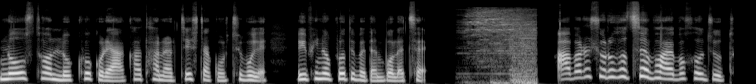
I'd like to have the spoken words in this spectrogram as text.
নৌস্থল লক্ষ্য করে আঘাত হানার চেষ্টা করছে বলে বিভিন্ন প্রতিবেদন বলেছে। আবারও শুরু হচ্ছে ভয়াবহ যুদ্ধ।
